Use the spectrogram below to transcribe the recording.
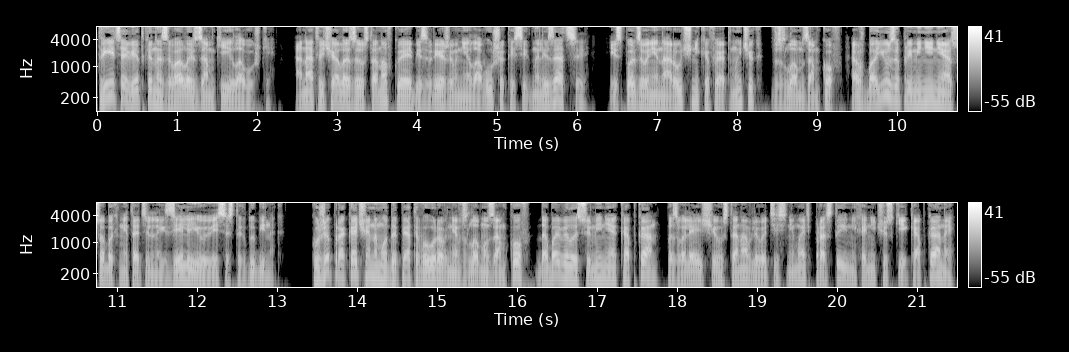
Третья ветка называлась «Замки и ловушки». Она отвечала за установку и обезвреживание ловушек и сигнализации, использование наручников и отмычек, взлом замков, а в бою за применение особых метательных зелий и увесистых дубинок. К уже прокачанному до пятого уровня взлому замков добавилось умение капкан, позволяющее устанавливать и снимать простые механические капканы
